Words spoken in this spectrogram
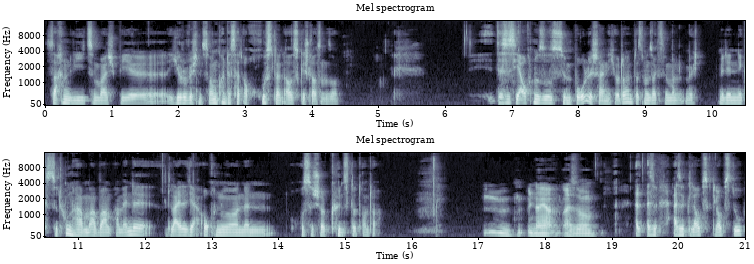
Sachen wie zum Beispiel Eurovision Song Contest hat auch Russland ausgeschlossen, so. Das ist ja auch nur so symbolisch eigentlich, oder? Dass man sagt, man möchte mit denen nichts zu tun haben, aber am Ende leidet ja auch nur ein russischer Künstler drunter. Mm, naja, also. Also, also glaubst, glaubst du,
